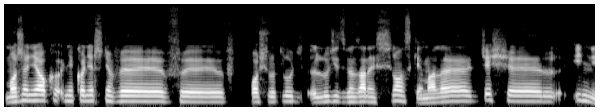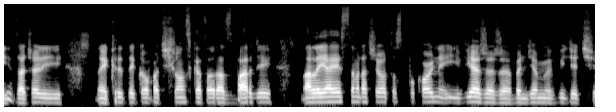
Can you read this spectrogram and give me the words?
może nie, niekoniecznie w, w, pośród ludzi, ludzi związanych z Śląskiem, ale gdzieś e, inni zaczęli e, krytykować Śląska coraz bardziej, ale ja jestem raczej o to spokojny i wierzę, że będziemy widzieć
